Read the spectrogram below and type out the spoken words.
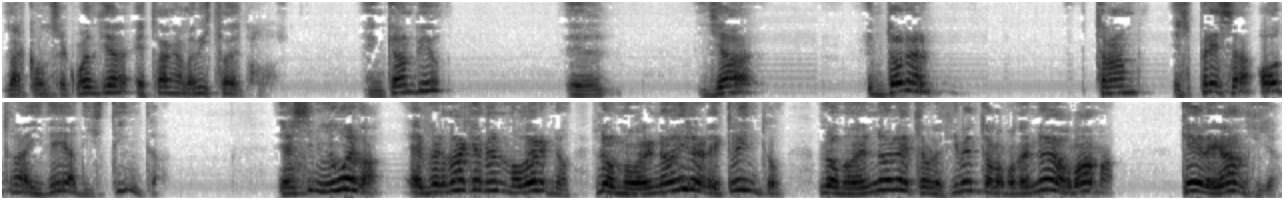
Las consecuencias están a la vista de todos. En cambio, el- ya Donald Trump expresa otra idea distinta. Es nueva. Es verdad que no es moderno. Lo moderno es Hillary Clinton. Lo moderno es el establecimiento. Lo moderno es Obama. ¡Qué elegancia!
